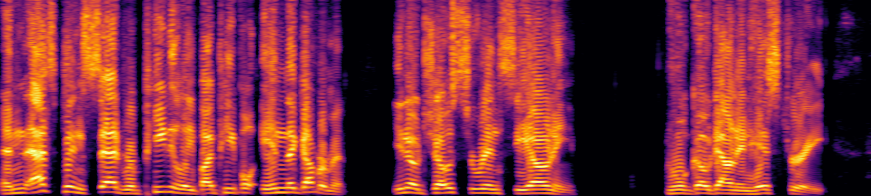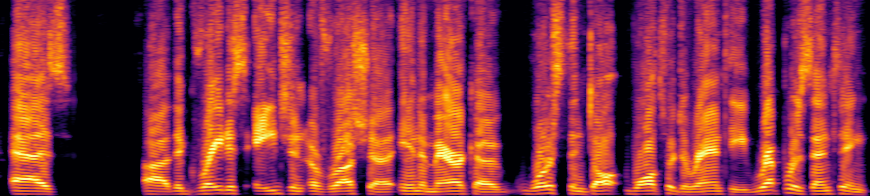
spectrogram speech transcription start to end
And that's been said repeatedly by people in the government. You know, Joe Cirincione, will go down in history as uh, the greatest agent of Russia in America, worse than Dal- Walter Duranty, representing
